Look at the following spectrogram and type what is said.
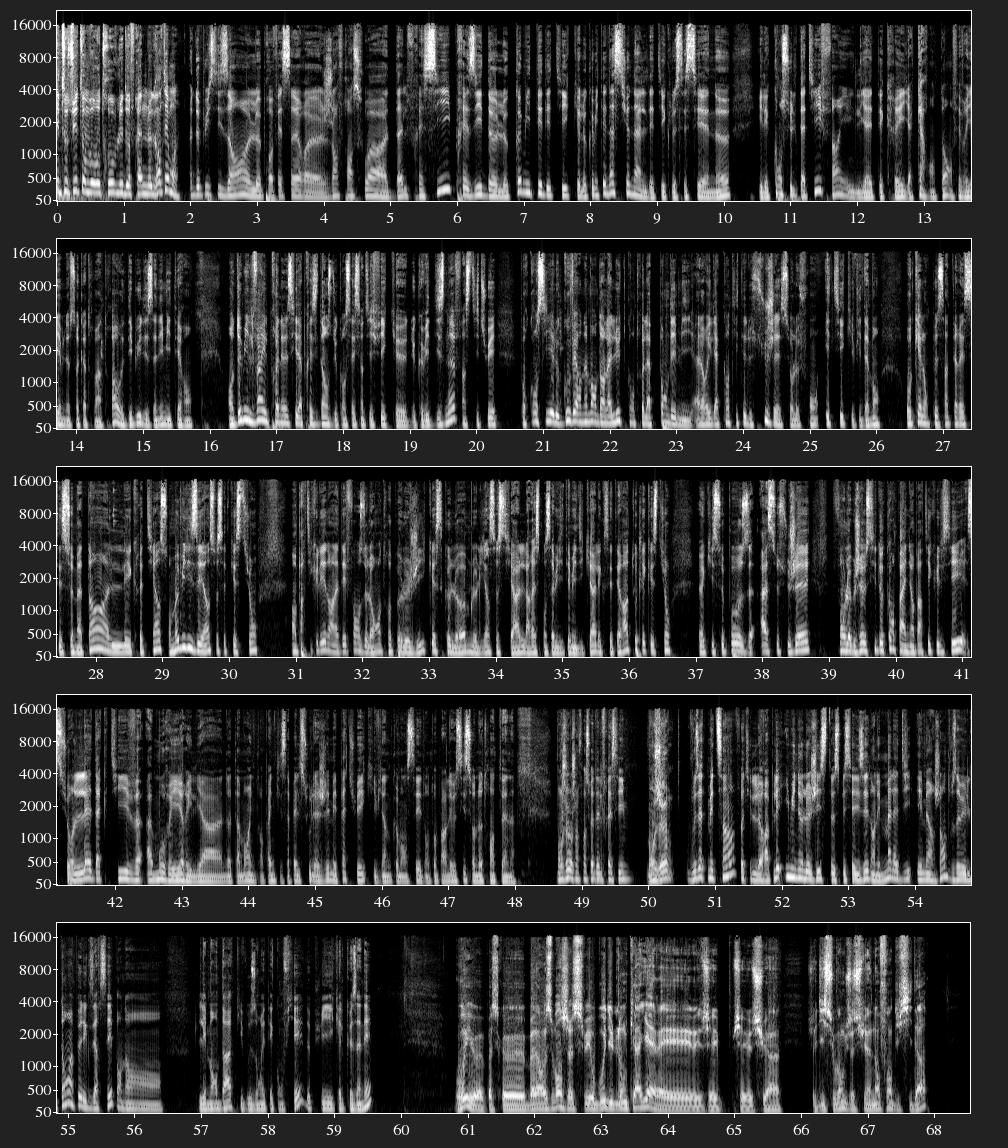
Et tout de suite, on vous retrouve Ludofren, le grand témoin. Depuis six ans, le professeur euh, Jean-François Delfrécy préside le comité d'éthique, le comité national d'éthique, le CCNE. Il est consultatif, hein. il y a été créé il y a 40 ans, en février 1983, au début des années Mitterrand. En 2020, il prenait aussi la présidence du conseil scientifique euh, du Covid-19, institué pour conseiller le gouvernement dans la lutte contre la pandémie. Alors, il y a quantité de sujets sur le front éthique, évidemment, auxquels on peut s'intéresser ce matin. Les chrétiens sont mobilisés hein, sur cette question, en particulier dans la défense de leur anthropologie. Qu'est-ce que l'homme, le lien social, la responsabilité médicale, etc. Toutes les questions euh, qui se posent à ce sujet font l'objet aussi de campagnes, en particulier sur l'aide active à mourir. Il y a notamment une campagne qui s'appelle Soulager mais pas tuer qui vient de commencer, dont on parlait aussi sur notre antenne. Bonjour Jean-François Delfrécy. Bonjour. Vous êtes médecin, faut-il le rappeler, immunologiste spécialisé dans les maladies émergentes. Vous avez eu le temps un peu d'exercer pendant les mandats qui vous ont été confiés depuis quelques années Oui, euh, parce que malheureusement, je suis au bout d'une longue carrière et je, suis un, je dis souvent que je suis un enfant du sida.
